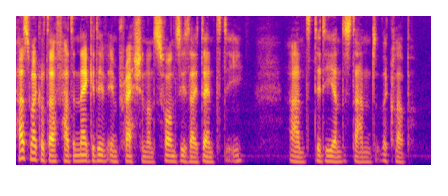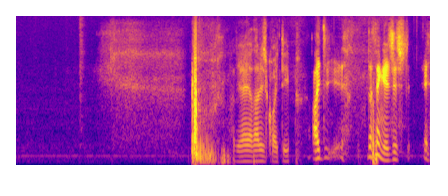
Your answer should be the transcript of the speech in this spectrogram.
has Michael Duff had a negative impression on Swansea's identity, and did he understand the club? Yeah, that is quite deep. I, the thing is, it's it,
